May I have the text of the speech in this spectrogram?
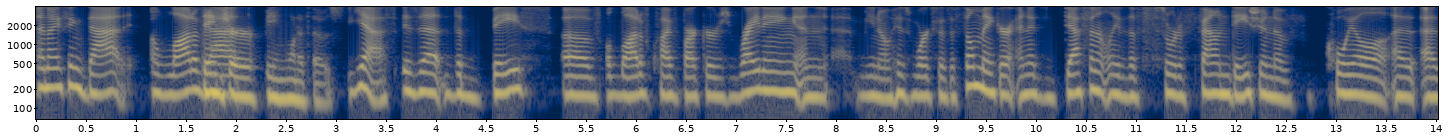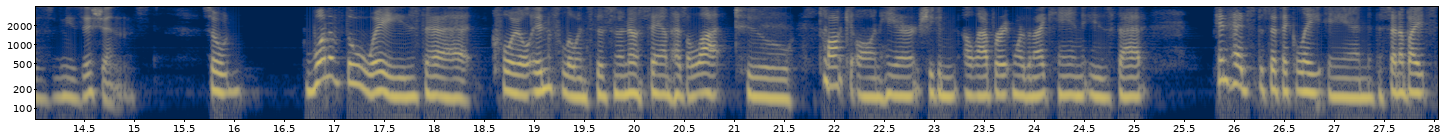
and I think that a lot of that Danger being one of those. yes is at the base of a lot of clive barker's writing and you know his works as a filmmaker and it's definitely the f- sort of foundation of coil as, as musicians So, one of the ways that Coil influenced this, and I know Samm has a lot to talk on here, she can elaborate more than I can, is that Pinhead specifically and the Cenobites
